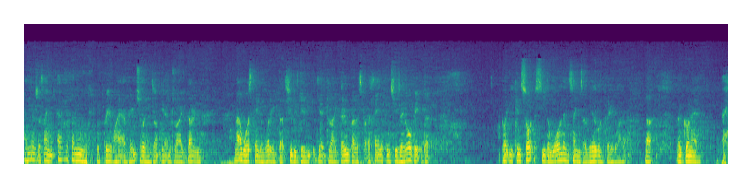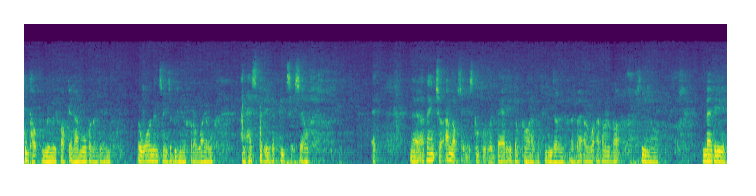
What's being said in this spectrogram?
And here's the thing, everything with Bray Wyatt eventually ends up getting dragged down. And I was kind of worried that she would get, get dragged down by this, but if anything, she's elevated it. But you can sort of see the warning signs are there with Bray Wyatt, that they're going to end up really fucking him over again. The warning signs have been there for a while, and history repeats itself. It, now, eventually, I'm not saying it's completely buried, they'll probably have the things around for a bit or whatever, but, you know, maybe,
